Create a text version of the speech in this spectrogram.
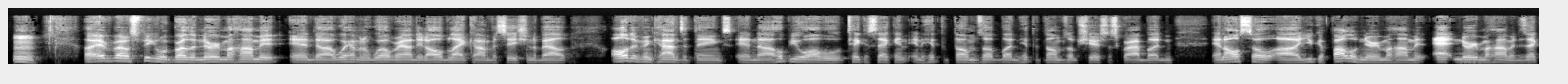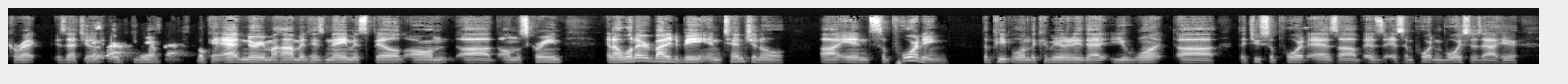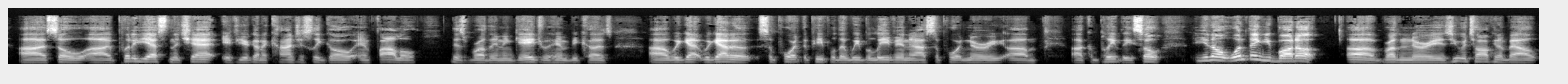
Mm. Uh, everybody was speaking with Brother Nuri Muhammad, and uh, we're having a well rounded, all black conversation about all different kinds of things. And uh, I hope you all will take a second and hit the thumbs up button, hit the thumbs up, share, subscribe button. And also, uh, you can follow Nuri Muhammad at Nuri Muhammad. Is that correct? Is that your yes, Instagram? Yes, okay, at Nuri Muhammad. His name is spelled on uh, on the screen. And I want everybody to be intentional uh, in supporting the people in the community that you want uh, that you support as uh, as, as important voices out here. Uh, so uh, put a yes in the chat if you're going to consciously go and follow this brother and engage with him because uh, we got we got to support the people that we believe in, and I support Nuri um, uh, completely. So you know, one thing you brought up, uh, brother Nuri, is you were talking about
